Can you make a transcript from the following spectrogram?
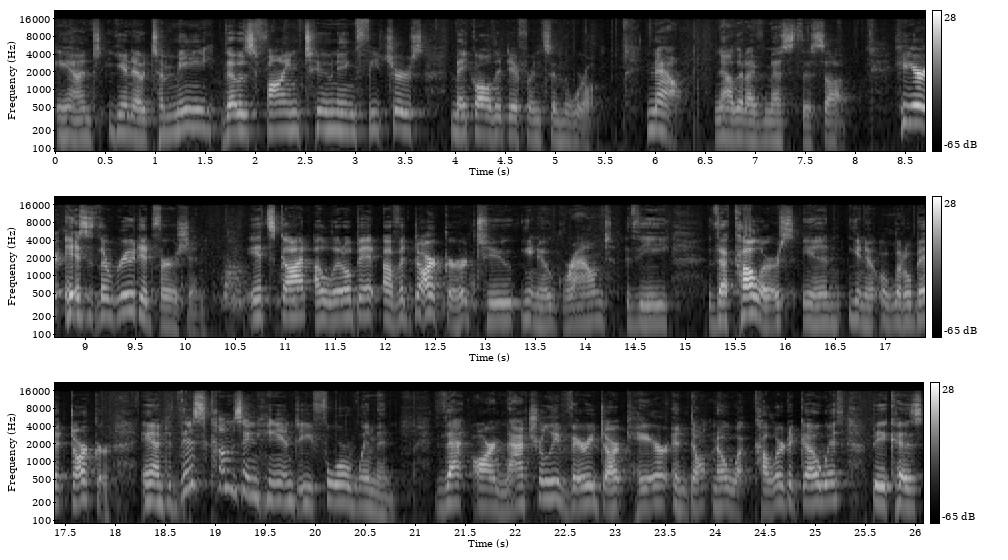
And, you know, to me, those fine tuning features make all the difference in the world. Now, now that I've messed this up, here is the rooted version. It's got a little bit of a darker to, you know, ground the the colors in, you know, a little bit darker. And this comes in handy for women that are naturally very dark hair and don't know what color to go with because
